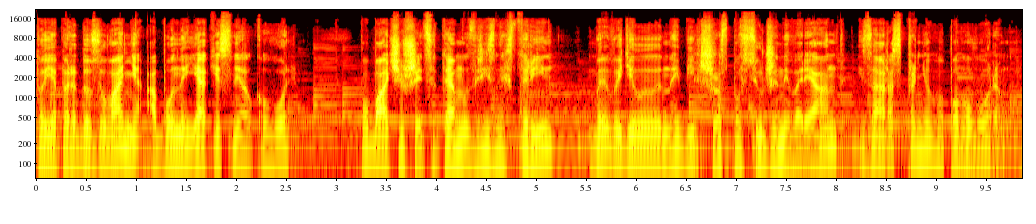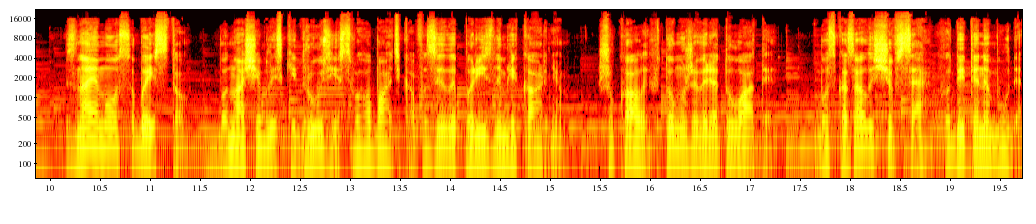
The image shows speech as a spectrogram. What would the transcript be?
то є передозування або неякісний алкоголь. Побачивши цю тему з різних сторін, ми виділили найбільш розповсюджений варіант і зараз про нього поговоримо. Знаємо особисто, бо наші близькі друзі свого батька возили по різним лікарням, шукали, хто може врятувати, бо сказали, що все, ходити не буде.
